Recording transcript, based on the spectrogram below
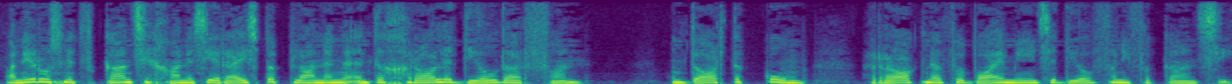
Wanneer ons met vakansie gaan, is die reisbeplanning 'n integrale deel daarvan. Om daar te kom, raak nou vir baie mense deel van die vakansie.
